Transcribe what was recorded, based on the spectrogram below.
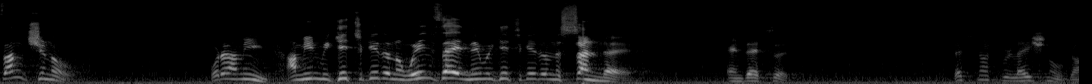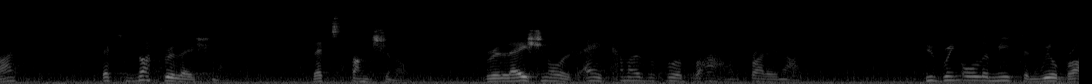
functional. What do I mean? I mean, we get together on a Wednesday and then we get together on a Sunday. And that's it. That's not relational, guys. That's not relational. That's functional. Relational is, hey, come over for a braai on Friday night. You bring all the meat and we'll brat.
